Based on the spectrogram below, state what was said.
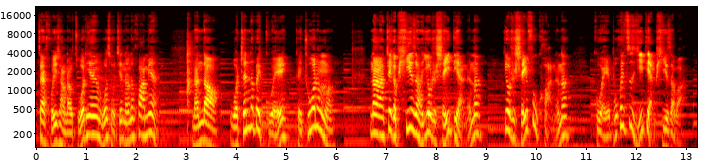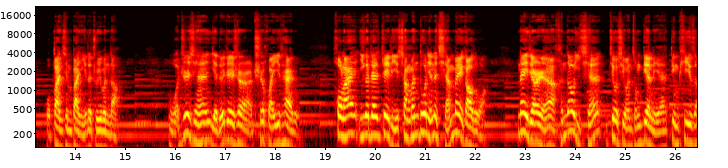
再回想到昨天我所见到的画面，难道我真的被鬼给捉弄了？那这个披萨又是谁点的呢？又是谁付款的呢？鬼不会自己点披萨吧？我半信半疑地追问道。我之前也对这事儿持怀疑态度，后来一个在这里上班多年的前辈告诉我，那家人啊很早以前就喜欢从店里订披萨，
